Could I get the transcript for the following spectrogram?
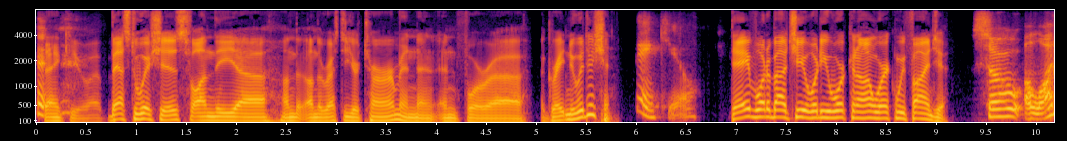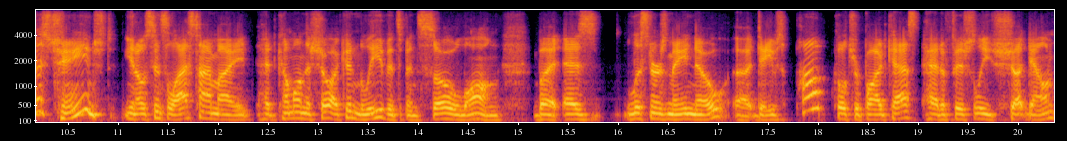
thank you. Uh, best wishes on the uh, on the on the rest of your term, and and, and for uh, a great new edition. Thank you. Dave, what about you? What are you working on? Where can we find you? So a lot has changed, you know, since the last time I had come on the show. I couldn't believe it's been so long. But as listeners may know, uh, Dave's Pop Culture Podcast had officially shut down.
